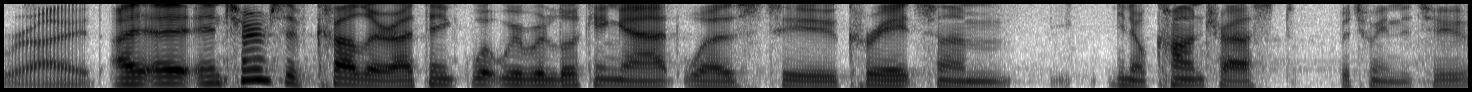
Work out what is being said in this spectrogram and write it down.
Right. I, in terms of color, I think what we were looking at was to create some, you know, contrast between the two.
